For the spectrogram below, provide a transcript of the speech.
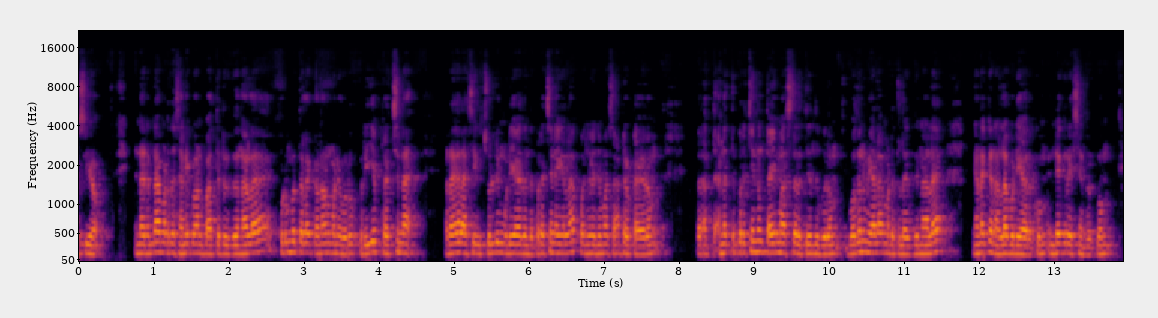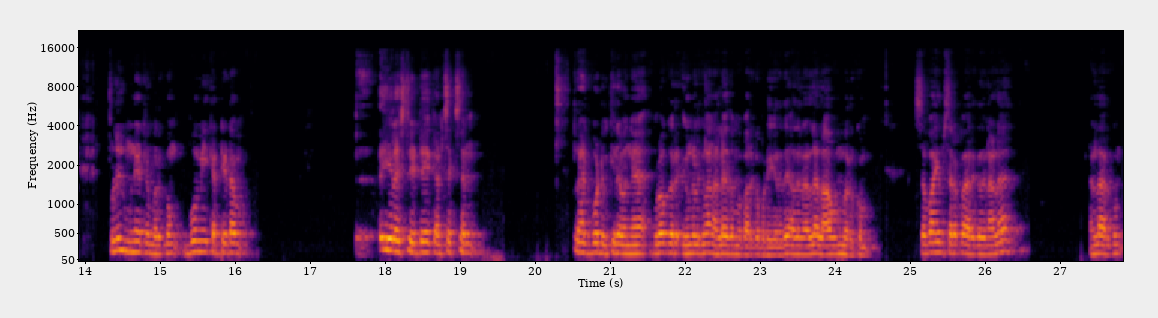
விஷயம். ஏன்னா ரெண்டாம் இடத்த சனிப்பான் பார்த்துட்டு இருக்கிறதுனால குடும்பத்தில் கணவன் மணி ஒரு பெரிய பிரச்சனை. கடகராசிக்கு சொல்லி முடியாத அந்த பிரச்சனைகள்லாம் கொஞ்சம் கொஞ்சமாக சார்ட் அவுட் ஆயிரும். அனைத்து பிரச்சனையும் தை மாதத்தில் தீர்ந்து போயிடும் புதன் ஏழாம் இடத்துல இருக்கிறதுனால எனக்கு நல்லபடியாக இருக்கும். இன்டகிரேஷன் இருக்கும். தொழில் முன்னேற்றம் இருக்கும். பூமி கட்டிடம் ரியல் எஸ்டேட்டு கன்ஸ்ட்ரக்ஷன் பிளாட் போட்டு விற்கிறவங்க புரோக்கர் இவங்களுக்கெல்லாம் நல்ல விதமாக பார்க்கப்படுகிறது. அதில் நல்ல லாபமும் இருக்கும். செவ்வாயும் சிறப்பாக இருக்கிறதுனால நல்லாயிருக்கும்.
